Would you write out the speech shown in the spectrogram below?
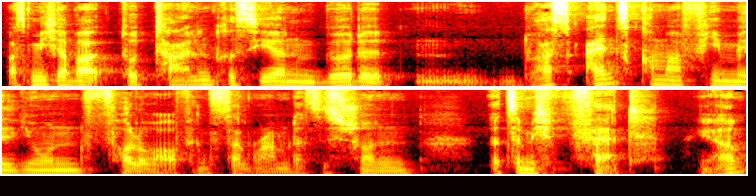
Was mich aber total interessieren würde, du hast 1,4 Millionen Follower auf Instagram. Das ist schon äh, ziemlich fett. Ja,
